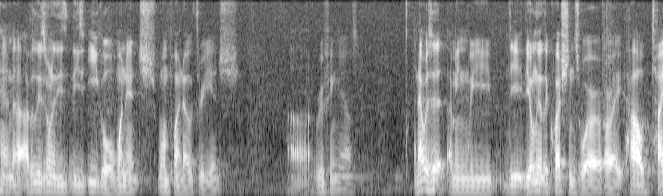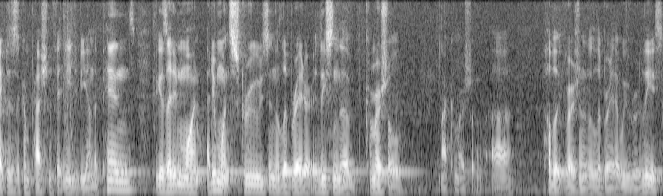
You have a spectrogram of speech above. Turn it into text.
And uh, I believe it's one of these, these Eagle one inch, 1.03 inch uh, roofing nails. And that was it. I mean, we, the, the only other questions were, all right, how tight does the compression fit need to be on the pins? Because I didn't want, I didn't want screws in the Liberator, at least in the commercial, not commercial, uh, public version of the Liberator that we release.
